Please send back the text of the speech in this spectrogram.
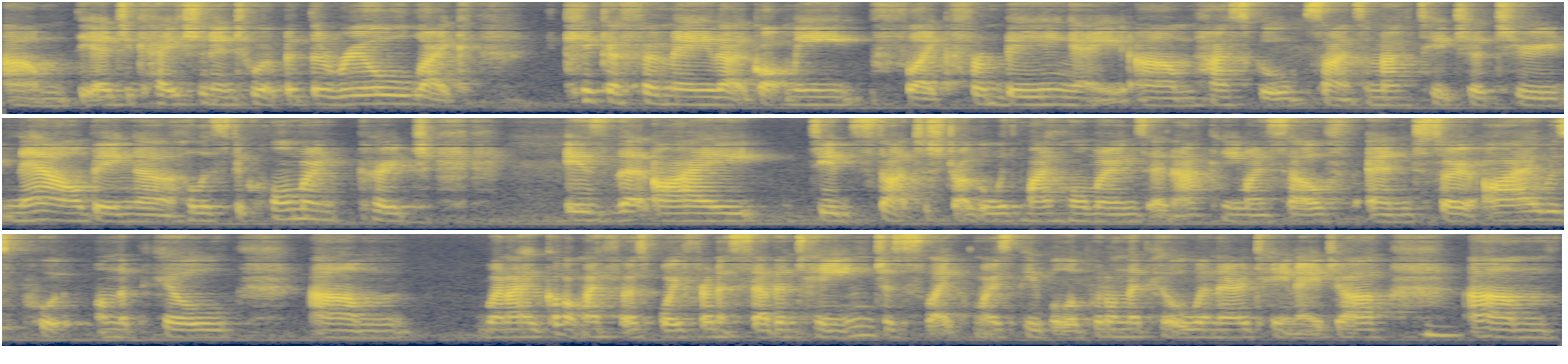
um, the education into it. But the real like kicker for me that got me like from being a um, high school science and math teacher to now being a holistic hormone coach is that I did start to struggle with my hormones and acne myself. And so I was put on the pill um, when I got my first boyfriend at 17, just like most people are put on the pill when they're a teenager. Um,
